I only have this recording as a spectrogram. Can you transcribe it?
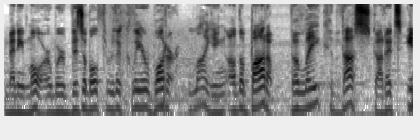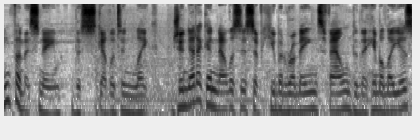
many more were visible through the clear water lying on the bottom. The lake thus got its infamous name, the Skeleton Lake. Genetic analysis of human remains found in the Himalayas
